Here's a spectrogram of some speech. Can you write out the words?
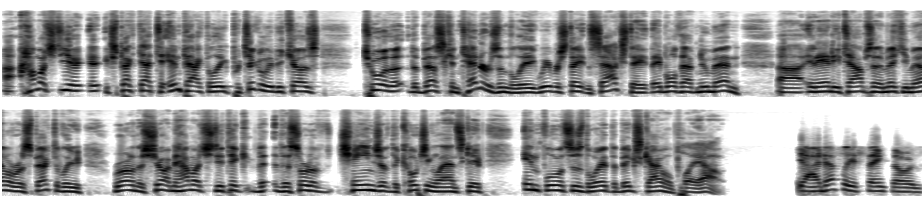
uh, how much do you expect that to impact the league, particularly because two of the, the best contenders in the league, Weber State and Sac State, they both have new men uh, in Andy Thompson and Mickey Mental, respectively, running the show. I mean, how much do you think the, the sort of change of the coaching landscape influences the way that the Big Sky will play out? Yeah, I definitely think those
